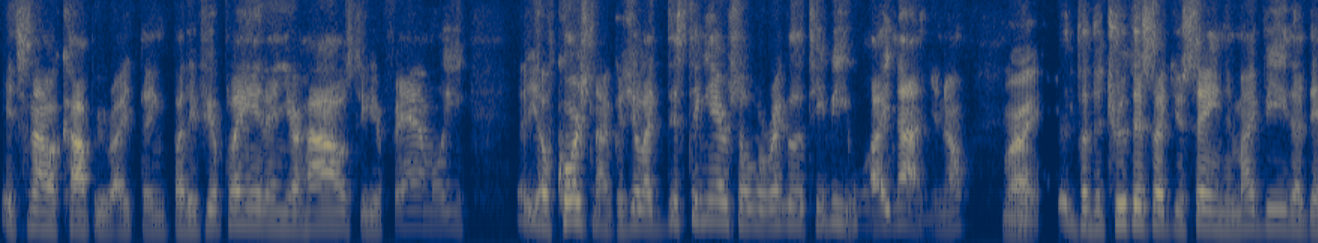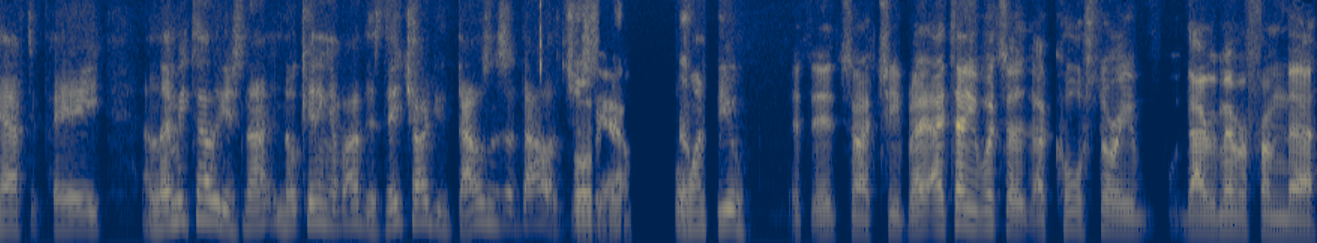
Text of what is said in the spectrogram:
it's now a copyright thing but if you're playing in your house to your family eh, Of course not, because you're like this thing airs over regular TV. Why not? You know. Right. But, but the truth is, like you're saying, it might be that they have to pay. And let me tell you, it's not no kidding about this. They charge you thousands of dollars just Oh, for yeah. for one view. It, it's not cheap. But I, I tell you what's a, a cool story that I remember from the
